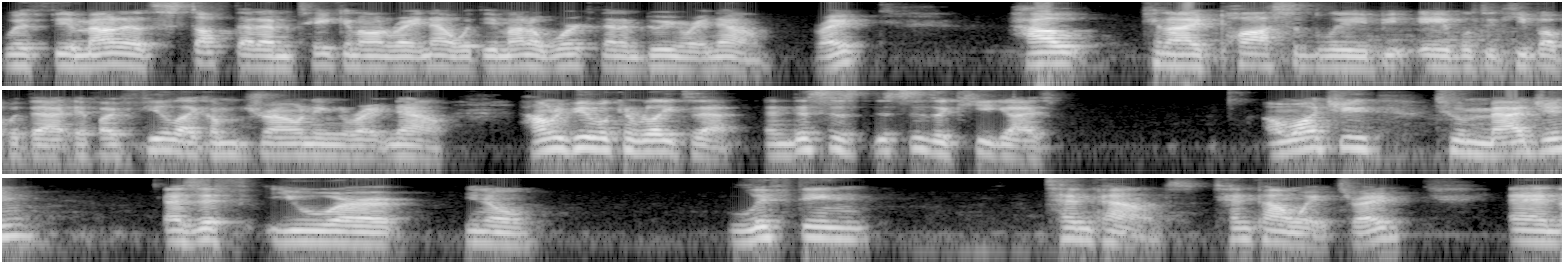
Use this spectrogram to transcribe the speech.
with the amount of stuff that I'm taking on right now, with the amount of work that I'm doing right now, right? How can I possibly be able to keep up with that if I feel like I'm drowning right now? How many people can relate to that? And this is this is the key, guys. I want you to imagine as if you were, you know, lifting 10 pounds, 10 pound weights, right? And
